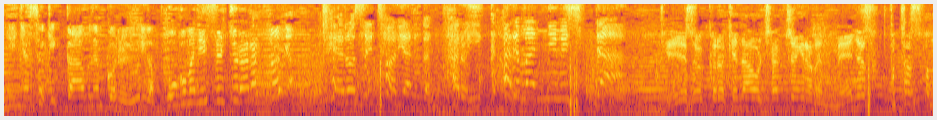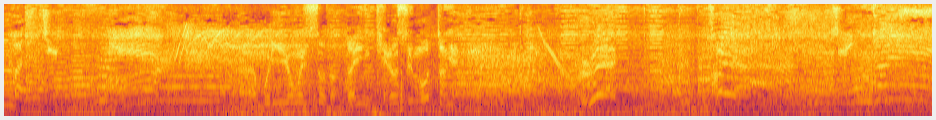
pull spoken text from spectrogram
네 녀석이 까부는 꼴을 우리가 보고만 있을 줄 알았더냐 캐럿을 처리하는 건 바로 이 카르마님이시다 계속 그렇게 나올 작정이라면 내 녀석부터 선봐주지. 아무리 용을 써도 너흰 캐럿을 못 당해 렛! 하야! 징조이!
